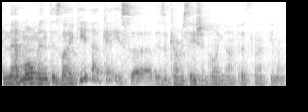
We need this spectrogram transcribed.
And that moment is like, yeah, okay, so there's a conversation going on, but it's not, you know.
